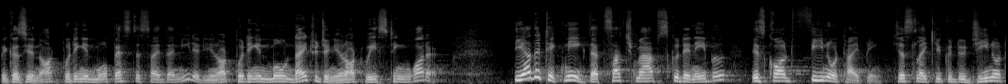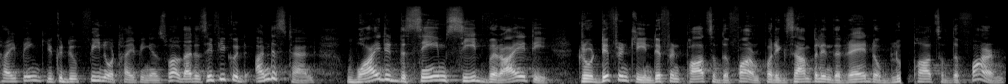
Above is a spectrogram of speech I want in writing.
because you're not putting in more pesticide than needed. You're not putting in more nitrogen. You're not wasting water. The other technique that such maps could enable is called phenotyping. Just like you could do genotyping, you could do phenotyping as well. That is, if you could understand why did the same seed variety grow differently in different parts of the farm, for example, in the red or blue parts of the farm,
